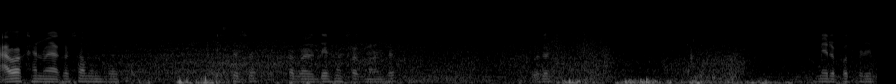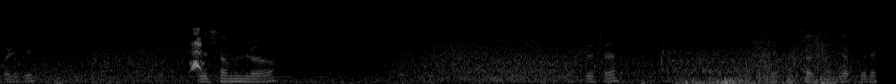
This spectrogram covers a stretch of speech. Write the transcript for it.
हावा खानु आएको समुद्रको यस्तो छ। तपाईँहरू देख्न सक्नुहुन्छ। पुरा। मेरो पछाडिपट्टि चाहिँ यो समुद्र हो। यस्तो छ। देख्न सक्नुहुन्छ। पुरा।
